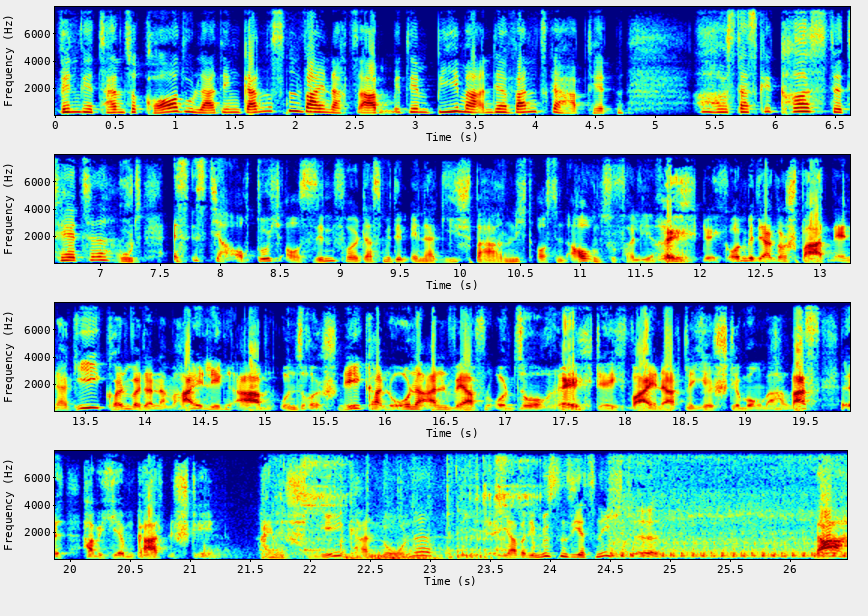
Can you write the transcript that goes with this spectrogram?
Wenn wir Tante Cordula den ganzen Weihnachtsabend mit dem Beamer an der Wand gehabt hätten, oh, was das gekostet hätte. Gut, es ist ja auch durchaus sinnvoll, das mit dem Energiesparen nicht aus den Augen zu verlieren. Richtig. Und mit der gesparten Energie können wir dann am Heiligen Abend unsere Schneekanone anwerfen und so richtig weihnachtliche Stimmung machen. Was? Äh, Habe ich hier im Garten stehen. Eine Schneekanone? Ja, aber die müssen Sie jetzt nicht. Äh Na,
